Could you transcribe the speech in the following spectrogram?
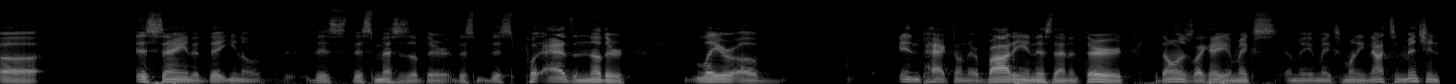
uh is saying that they, you know, this this messes up their this this put adds another layer of impact on their body and this, that, and the third. But the owner's like, hey, it makes I mean it makes money. Not to mention,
